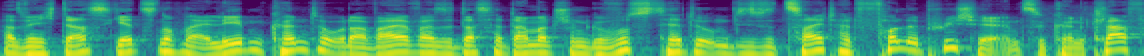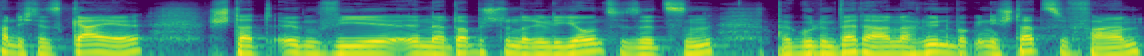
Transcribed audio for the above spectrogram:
also wenn ich das jetzt nochmal erleben könnte oder wahlweise das halt damals schon gewusst hätte, um diese Zeit halt voll appreciaten zu können. Klar fand ich das geil, statt irgendwie in einer Doppelstunde Religion zu sitzen, bei gutem Wetter nach Lüneburg in die Stadt zu fahren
